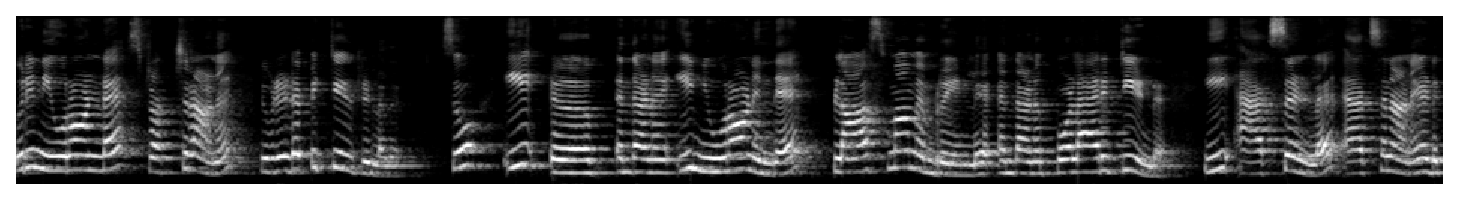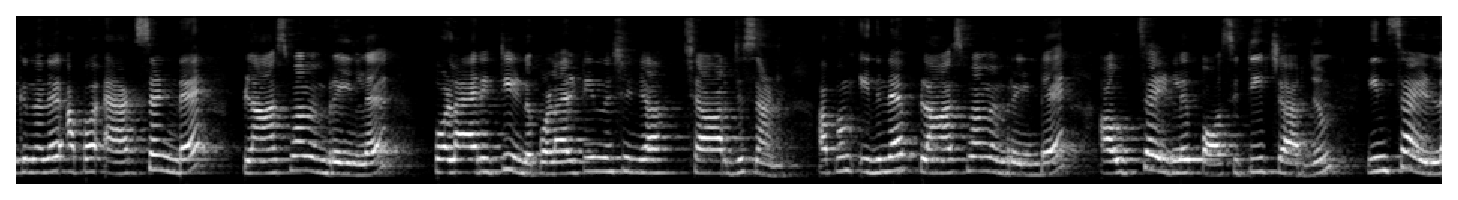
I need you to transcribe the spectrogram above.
ഒരു ന്യൂറോണിന്റെ സ്ട്രക്ചറാണ് ഇവിടെ ഡെപ്പിക്ട് ചെയ്തിട്ടുള്ളത്. സോ ഈ എന്താണ്? ഈ ന്യൂറോണിന്റെ പ്ലാസ്മ മെംബ്രെയിനിൽ എന്താണ്? പൊളാരിറ്റി ഉണ്ട്. ഈ ആക്സണിൽ ആക്സൺ ആണ് എടുക്കുന്നത്. അപ്പോൾ ആക്സണിന്റെ പ്ലാസ്മ മെംബ്രെയിനിൽ പൊളാരിറ്റി ഉണ്ട്. പൊളാരിറ്റി എന്ന് വെച്ച് കഴിഞ്ഞാൽ ചാർജസ് ആണ്. അപ്പം ഇതിന്റെ പ്ലാസ്മ മെംബ്രെയിന്റെ ഔട്ട്സൈഡിൽ പോസിറ്റീവ് ചാർജും ഇൻസൈഡിൽ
